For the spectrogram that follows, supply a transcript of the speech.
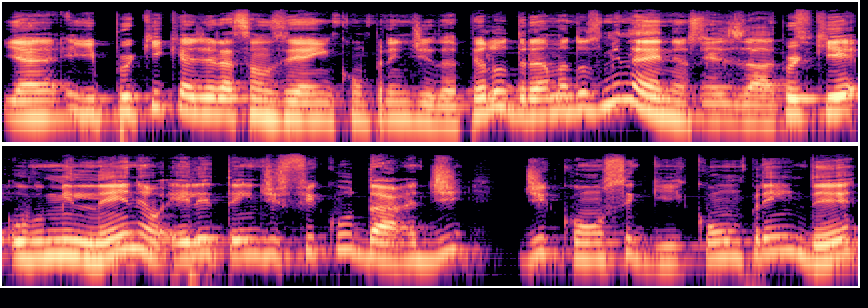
E, a- e por que, que a geração Z é incompreendida? Pelo drama dos millennials. Exato. Porque o millennial, ele tem dificuldade de conseguir compreender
